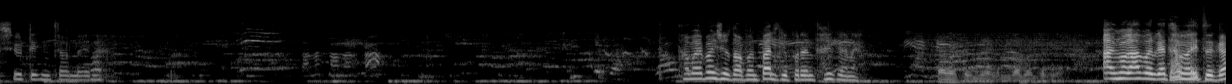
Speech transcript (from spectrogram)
शूटिंग चालू आहे ना. थांबाय पाहिजे होतं आपण पालखीपर्यंत आहे का नाही थांबायचं मॅडम जमायचं नाही. आणि मग आपण काय थांबायचं का?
